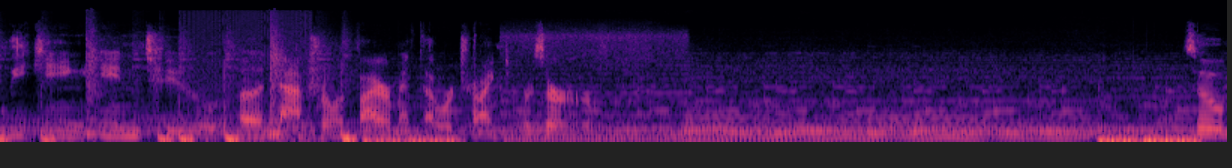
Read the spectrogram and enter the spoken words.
leaking into a natural environment that we're trying to preserve. So,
